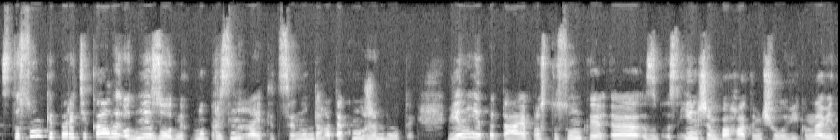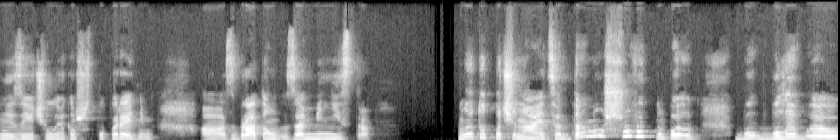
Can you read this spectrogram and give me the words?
стосунки перетікали одні з одних. Ну признайте це, ну да, так може бути. Він її питає про стосунки е, з, з іншим багатим чоловіком, навіть не з її чоловіком, що з попереднім, а з братом замміністра. Ну і тут починається: да ну що ви ну, були е,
